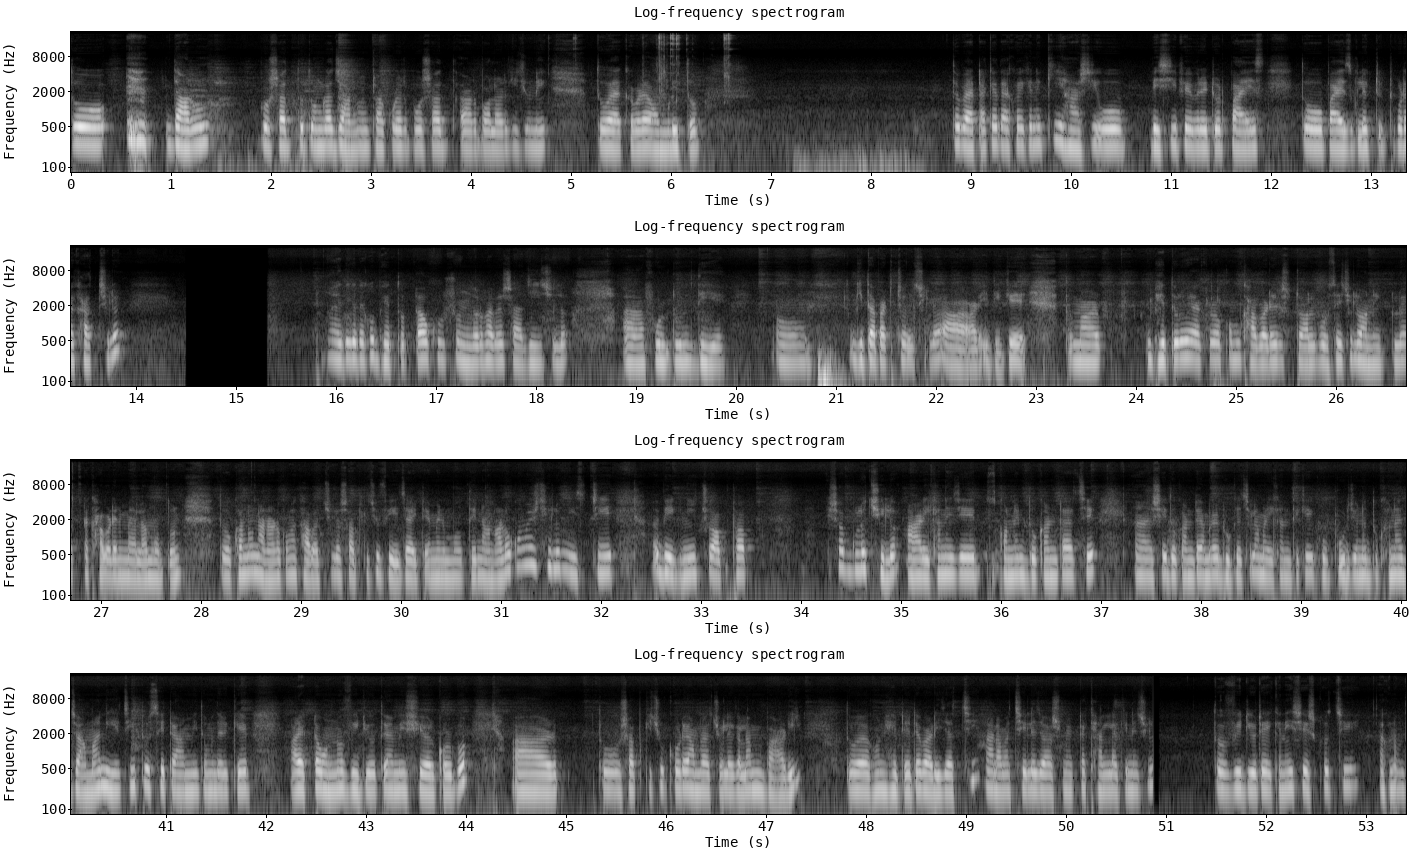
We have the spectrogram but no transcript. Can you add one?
তো দারুণ প্রসাদ তো তোমরা জানো ঠাকুরের প্রসাদ আর বলার কিছু নেই, তো একেবারে অমৃত। তো ব্যাটাকে দেখো এখানে কি হাসি, ও বেশি ফেভারিট ওর পায়েস, তো পায়েসগুলো একটু একটু করে খাচ্ছিলো। এদিকে দেখো ভেতরটাও খুব সুন্দরভাবে সাজিয়েছিল ফুল টুল দিয়ে, ও গীতা পাঠ চলছিল। আর এদিকে তোমার ভেতরেও একরকম খাবারের স্টল বসেছিল, অনেকগুলো একটা খাবারের মেলা মতন। তো ওখানেও নানা রকমের খাবার ছিল সব কিছু ভেজ আইটেমের মধ্যে নানা রকমের ছিল, মিষ্টি, বেগনি, চপ টপ সবগুলো ছিল। আর এখানে যে কনের দোকানটা আছে সেই দোকানটায় আমরা ঢুকেছিলাম। আর এখান থেকে গোপুর জন্য দুখানা জামা নিয়েছি। তো সেটা আমি তোমাদেরকে আর একটা অন্য ভিডিওতে আমি শেয়ার করব। আর তো সব কিছু করে আমরা চলে গেলাম বাড়ি। তো এখন হেঁটে হেঁটে বাড়ি যাচ্ছি। আর আমার ছেলে যাওয়ার সময় একটা খেলনা কিনেছিল। তো ভিডিওটা এখানেই শেষ করছি। এখন আমাদের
